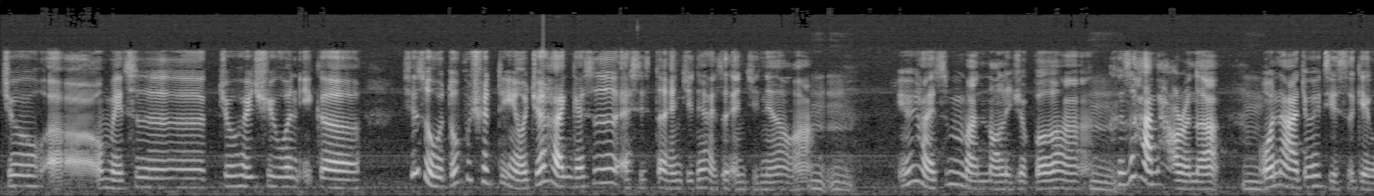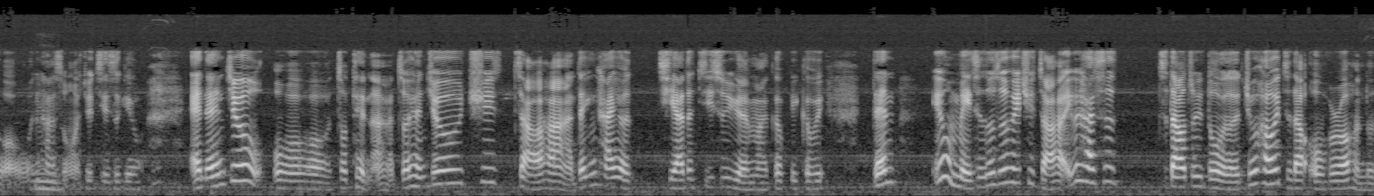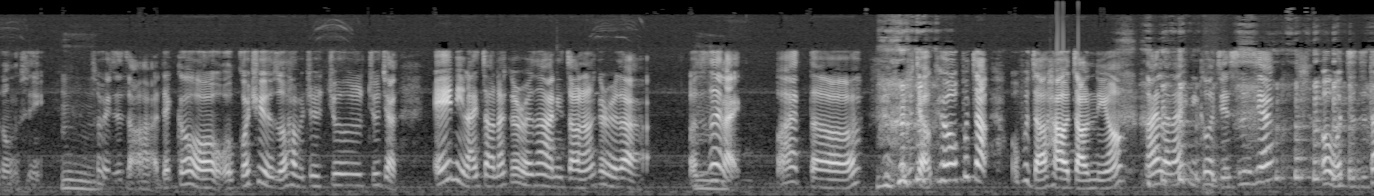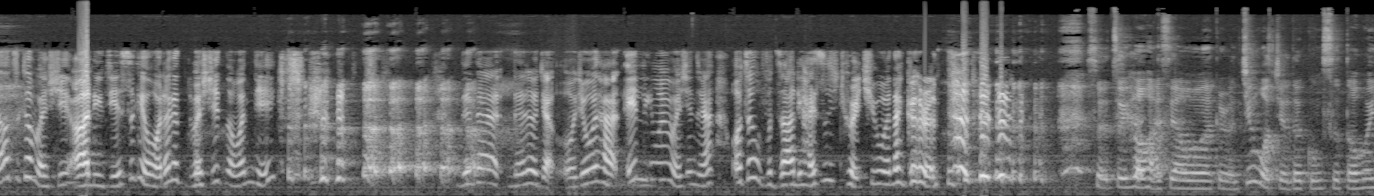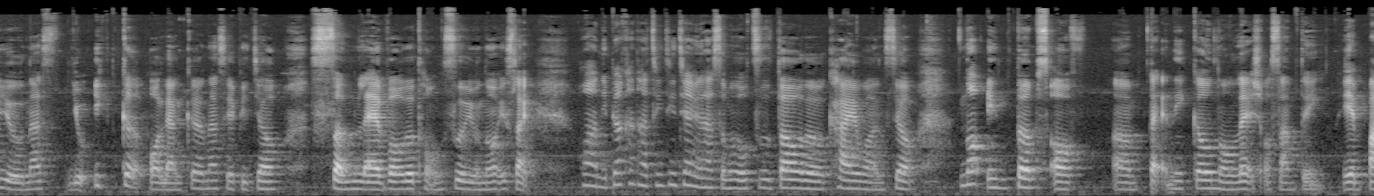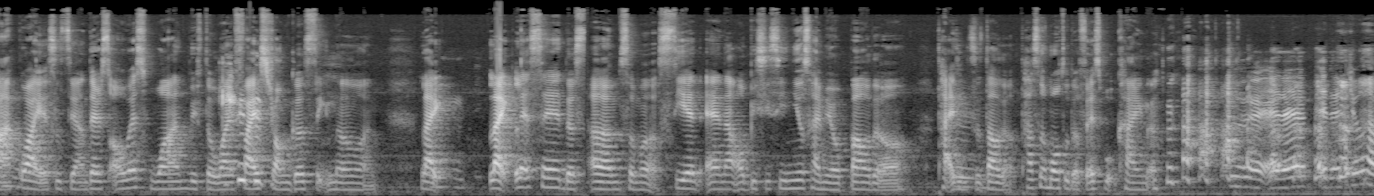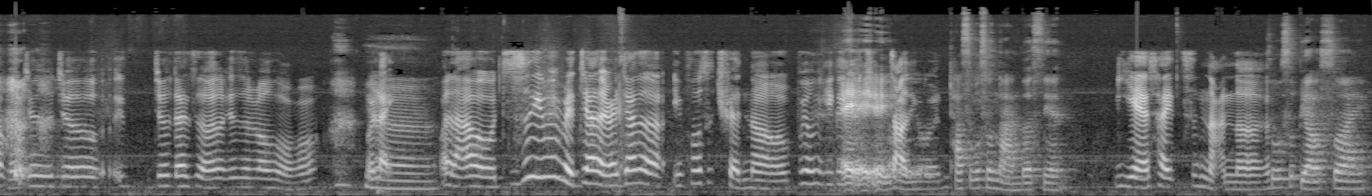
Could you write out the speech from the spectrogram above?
就呃，我每次就会去问一个，其实我都不确定，我觉得他应该是 assistant engineer 还是 engineer 啊，嗯嗯因为还是蛮 knowledgeable 啊，嗯可是他很好人的啊。嗯我问他就会解释给我，我问他嗯什么就解释给我。And then 就我昨天啊，昨天就去找他，then 还有其他的技术员嘛，隔壁隔壁。then 因为我每次都是会去找他，因为他是知道最多的，就他会知道 overall 很多东西，嗯所以每次找他。then 跟我我过去的时候，他们就就就讲，诶，你来找那个人啊，你找那个人啊。我是在嗯来。what 我就讲，OK，我不找，我不找他，我找你哦。来来来，你给我解释一下。哦，我只知道这个 machine 啊，你解释给我那个 machine 的问题。等等，等等讲，我就问他，诶，另外 machine 怎样？哦，这我不知道，你还是回去问那个人。所以最后还是要问问个人。就我觉得公司都会有那有一个或两个那些比较深 level 的同事，you know，it's like，哇，你不要看他静静这样，他什么都知道的，开玩笑。Not in terms of um technical knowledge or something，连八卦也是这样。There's always one with the Wi-Fi stronger signal one。Like like let's say the um 什么 CNN 啊或 BCC News 还没有报的哦，他已经知道了，他是 more to the Facebook 开呢。对，and then and then 就他们就 就就在这一直弄我，我来。我来，我只是因为人家的人家的 info 是全的，我不用一个一个去找你们。他是不是男的先？也才是男的是，不是比较帅？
